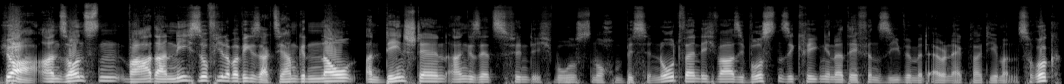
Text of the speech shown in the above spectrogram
Ja, ansonsten war da nicht so viel, aber wie gesagt, sie haben genau an den Stellen angesetzt, finde ich, wo es noch ein bisschen notwendig war. Sie wussten, sie kriegen in der Defensive mit Aaron Eckblad jemanden zurück.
